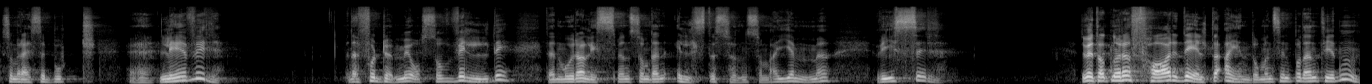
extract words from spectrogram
som reiser bort, Eh, lever. Men det fordømmer jo også veldig den moralismen som den eldste sønnen som er hjemme, viser. Du vet at Når en far delte eiendommen sin på den tiden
